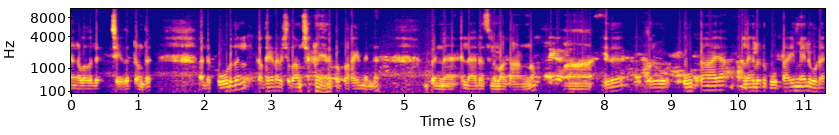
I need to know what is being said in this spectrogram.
ഞങ്ങൾ അതിൽ ചെയ്തിട്ടുണ്ട്. അതിന്റെ കൂടുതൽ കഥയുടെ വിശദാംശങ്ങൾ ഞാനിപ്പോൾ പറയുന്നില്ല. പിന്നെ എല്ലാവരും സിനിമ കാണണം. ഇത് ഒരു കൂട്ടായ അല്ലെങ്കിൽ ഒരു കൂട്ടായ്മയിലൂടെ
